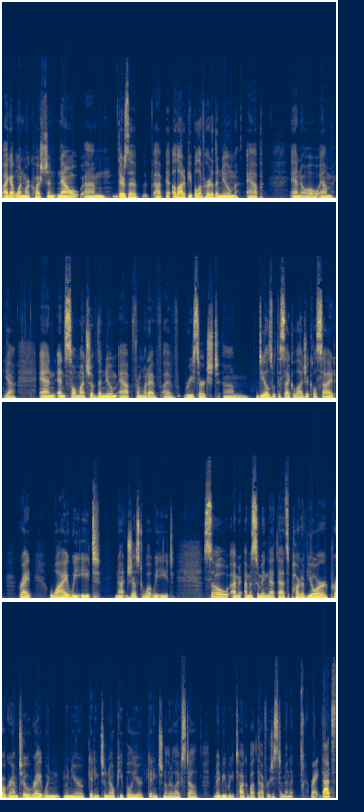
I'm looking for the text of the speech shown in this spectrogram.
I got one more question. Now, um, there's a, a a lot of people have heard of the Noom app, N O O M, yeah. And and so much of the Noom app, from what I've I've researched, um, deals with the psychological side, right? Why we eat, not just what we eat. So I'm I'm assuming that that's part of your program too, right? When when you're getting to know people, you're getting to know their lifestyle. Maybe we could talk about that for just a minute. Right. That's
